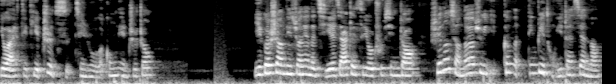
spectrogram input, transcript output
，USDT 至此进入了公链之争。一个上帝眷恋的企业家这次又出新招，谁能想到要去跟稳定币统一战线呢？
